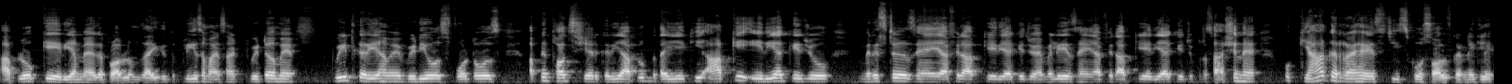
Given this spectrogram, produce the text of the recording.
आप लोग के एरिया में अगर प्रॉब्लम्स आएगी तो प्लीज़ हमारे साथ ट्विटर में ट्वीट करिए, हमें वीडियोस फ़ोटोज़ अपने थॉट्स शेयर करिए। आप लोग बताइए कि आपके एरिया के जो मिनिस्टर्स हैं या फिर आपके एरिया के जो एम हैं या फिर आपके एरिया के जो प्रशासन है, वो क्या कर रहा है इस चीज़ को सॉल्व करने के लिए?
